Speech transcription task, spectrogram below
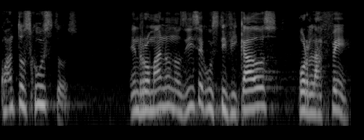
¿Cuántos justos? En Romanos nos dice justificados por la fe.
